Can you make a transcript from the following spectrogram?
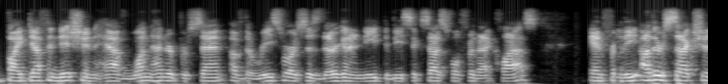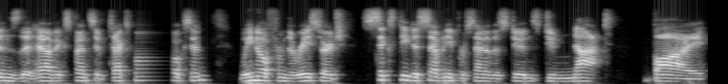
by definition, have 100% of the resources they're going to need to be successful for that class. And for the other sections that have expensive textbooks in, we know from the research 60 to 70% of the students do not buy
